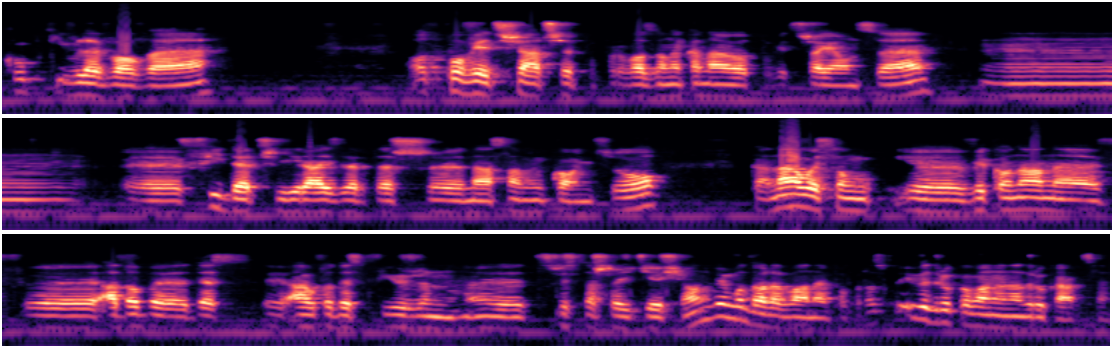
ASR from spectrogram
kubki wlewowe, odpowietrzacze, poprowadzone kanały odpowietrzające, mm, feeder, czyli riser też na samym końcu. Kanały są e, wykonane w e, Adobe Des, Autodesk Fusion e, 360, wymodelowane po prostu i wydrukowane na drukarce.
